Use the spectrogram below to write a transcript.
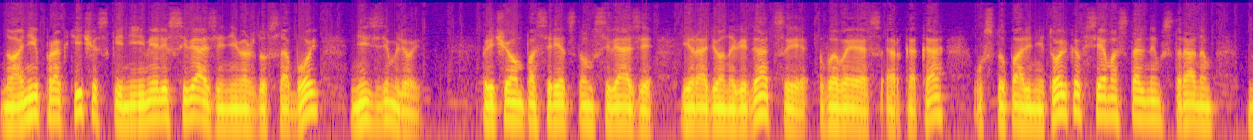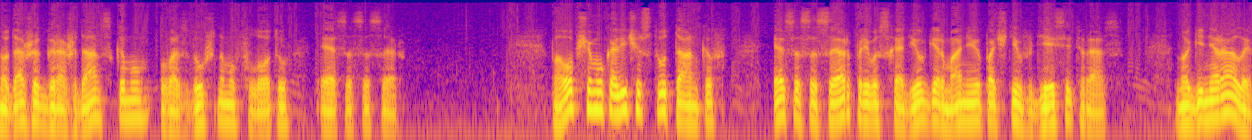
Но они практически не имели связи ни между собой, ни с землей. Причем посредством связи и радионавигации ВВС РКК уступали не только всем остальным странам, но даже гражданскому воздушному флоту СССР. По общему количеству танков СССР превосходил Германию почти в 10 раз. Но генералы,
